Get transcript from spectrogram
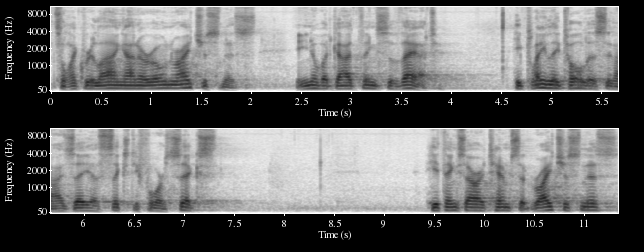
It's like relying on our own righteousness. You know what God thinks of that. He plainly told us in Isaiah 64 6. He thinks our attempts at righteousness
